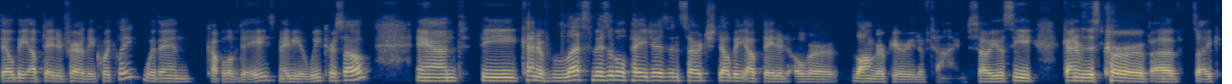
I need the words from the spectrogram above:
they'll be updated fairly quickly within a couple of days, maybe a week or so. And the kind of less visible pages in search, they'll be updated over longer period of time. So you'll see kind of this curve of it's like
